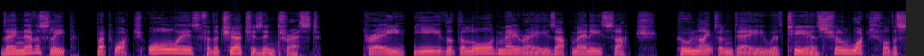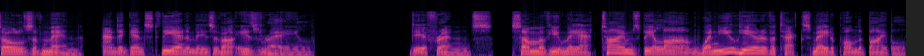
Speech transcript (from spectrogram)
They never sleep, but watch always for the church's interest. Pray ye that the Lord may raise up many such, who night and day with tears shall watch for the souls of men, and against the enemies of our Israel. Dear friends, some of you may at times be alarmed when you hear of attacks made upon the Bible.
